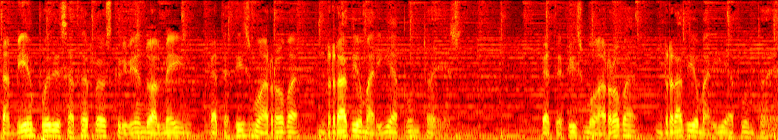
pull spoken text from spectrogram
También puedes hacerlo escribiendo al mail catecismo arroba. Catecismo arroba radiomaria.es.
